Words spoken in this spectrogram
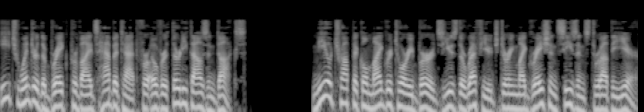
Each winter the brake provides habitat for over 30,000 ducks. Neotropical migratory birds use the refuge during migration seasons throughout the year.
